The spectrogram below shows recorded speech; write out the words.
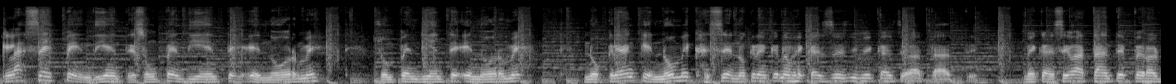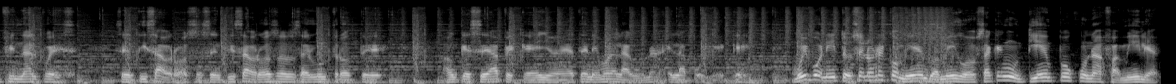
Clases pendientes, son pendientes enormes, son pendientes enormes. No crean que no me cansé, no crean que no me cansé, sí me cansé bastante. Me cansé bastante, pero al final pues sentí sabroso, sentí sabroso hacer un trote aunque sea pequeño. Ya tenemos la laguna El Apoyeque. Muy bonito, se los recomiendo, amigos. Saquen un tiempo con una familia.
